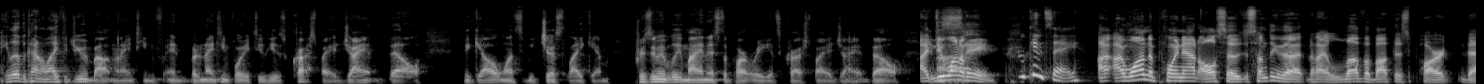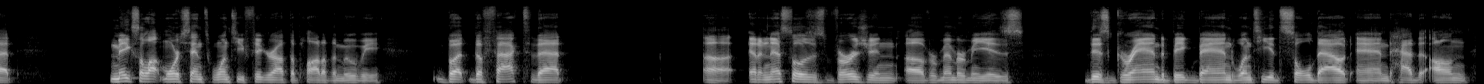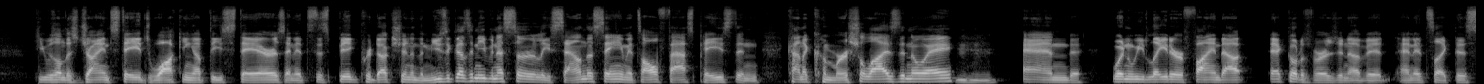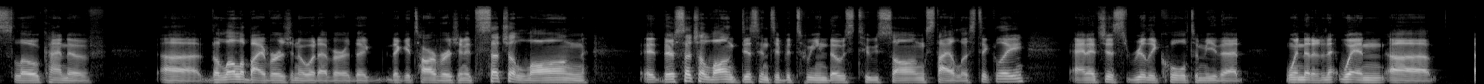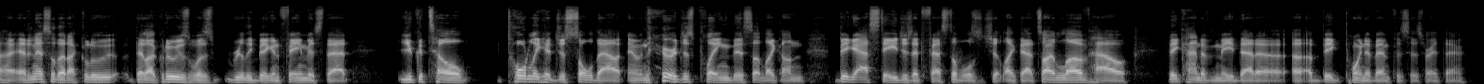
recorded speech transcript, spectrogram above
He lived the kind of life you dream about in the 19, and, but in 1942, he was crushed by a giant bell. Miguel wants to be just like him, presumably minus the part where he gets crushed by a giant bell. I do want to Insane. Who can say? I, I want to point out also something that, that I love about this part that makes a lot more sense once you figure out the plot of the movie. But the fact that uh, Ernesto's version of Remember Me is this grand big band once he had sold out and had the- on he was on this giant stage walking up these stairs and it's this big production and the music doesn't even necessarily sound the same it's all fast paced and kind of commercialized in a way Mhm. and when we later find out Hector's version of it, and it's like this slow kind of uh, the lullaby version or whatever, the the guitar version. It's such a long. It, there's such a long distance in between those two songs stylistically, and it's just really cool to me that when when uh, uh, Ernesto de la, Cruz, de la Cruz was really big and famous, that you could tell totally had just sold out and they were just playing this on like on big ass stages at festivals and shit like that. So I love how they kind of made that a a a big point of emphasis right there.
